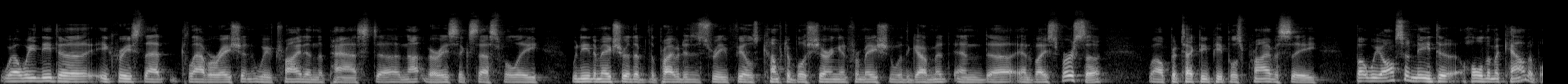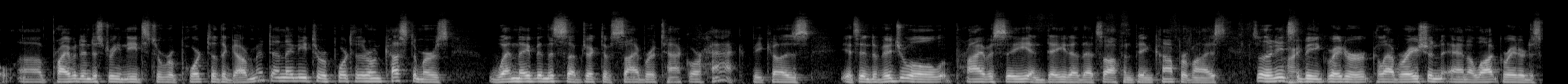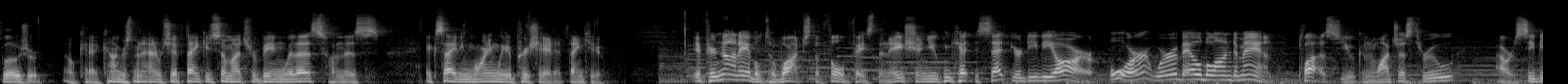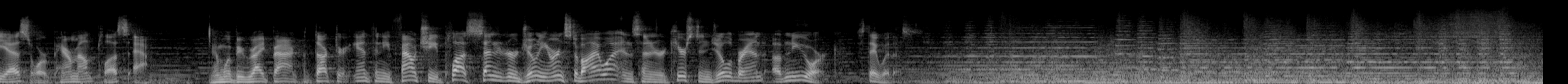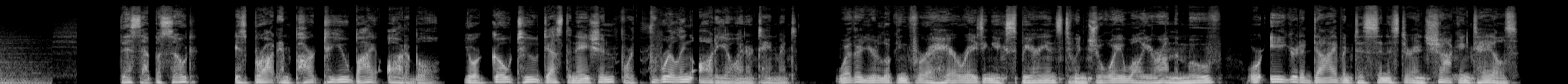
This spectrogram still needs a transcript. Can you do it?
Well, we need to increase that collaboration. We've tried in the past, uh, not very successfully. We need to make sure that the private industry feels comfortable sharing information with the government and, uh, and vice versa while protecting people's privacy. But we also need to hold them accountable. Uh, private industry needs to report to the government and they need to report to their own customers when they've been the subject of cyber attack or hack because it's individual privacy and data that's often being compromised. So there needs right. to be greater collaboration and a lot greater disclosure. Okay, Congressman Adam Schiff, thank you so much for being with us on this exciting morning. We appreciate it. Thank you. If you're not able to watch the full Face the Nation, you can get, set your DVR, or we're available on demand. Plus, you can watch us through our CBS or Paramount Plus app. And we'll be right back with Dr. Anthony Fauci, plus Senator Joni Ernst of Iowa and Senator Kirsten Gillibrand of New York. Stay with us. This episode is brought in part to you by Audible, your go to destination for thrilling audio entertainment. Whether you're looking for a hair raising experience to enjoy while you're on the move or eager to dive into sinister and shocking tales,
